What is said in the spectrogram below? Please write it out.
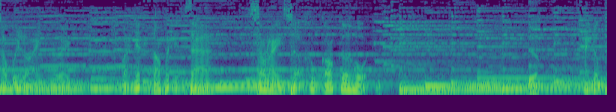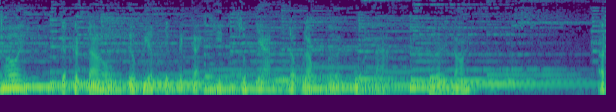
so với loài người, Vạn nhất nó phát hiện ra, Sau này sợ không có cơ hội. Được, Hành động thôi. Gật gật đầu, Tiêu viêm đứng bên cạnh nhìn dung nhan động lòng người của nàng, Cười nói. Ân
